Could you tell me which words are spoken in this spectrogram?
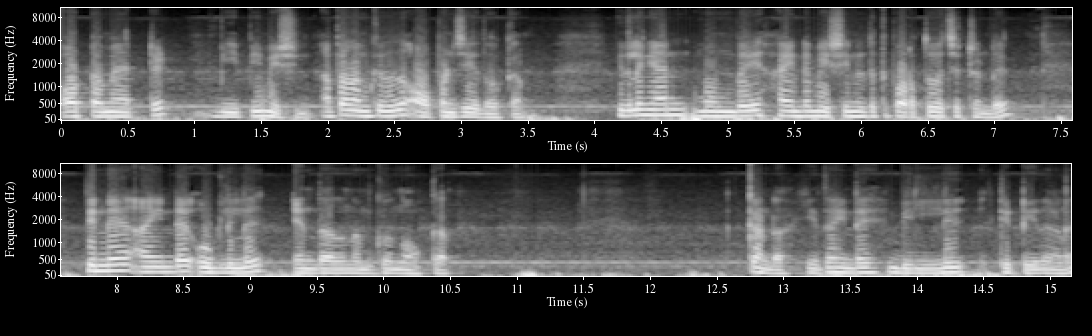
ഓട്ടോമാറ്റഡ് ബി പി മെഷീൻ അപ്പോൾ നമുക്കിത് ഓപ്പൺ ചെയ്ത് നോക്കാം. ഇതിൽ ഞാൻ മുമ്പേ അതിന്റെ മെഷീൻ എടുത്ത് പുറത്ത് വെച്ചിട്ടുണ്ട്. പിന്നെ അതിന്റെ ഉള്ളിൽ എന്താണെന്ന് നമുക്ക് നോക്കാം. കണ്ടോ? ഇത് അതിന്റെ ബില്ല് കിട്ടിയതാണ്.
